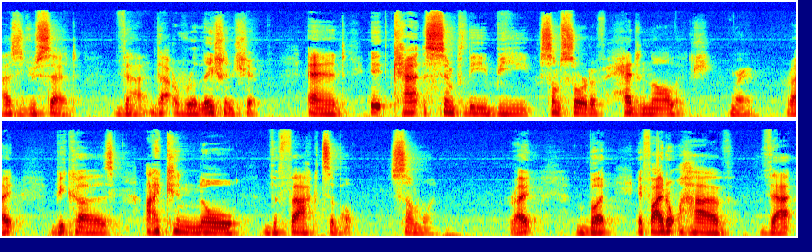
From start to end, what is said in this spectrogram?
as you said, that that relationship, and it can't simply be some sort of head knowledge, Right. right? Because I can know the facts about someone, right? But if I don't have that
